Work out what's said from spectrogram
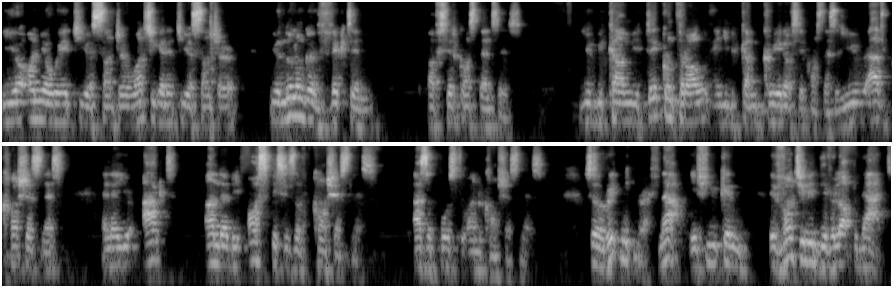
you're on your way to your center. Once you get into your center, you're no longer a victim of circumstances. You become, you take control and you become creator of circumstances. You have consciousness and then you act under the auspices of consciousness as opposed to unconsciousness. So rhythmic breath. Now, if you can eventually develop that,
